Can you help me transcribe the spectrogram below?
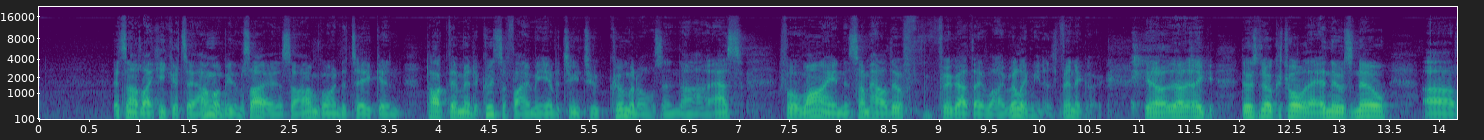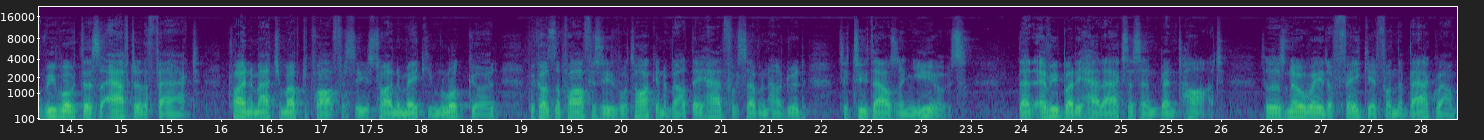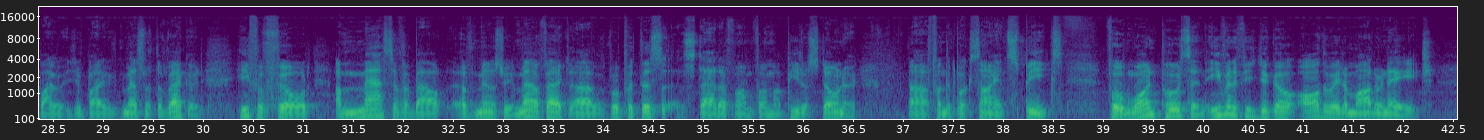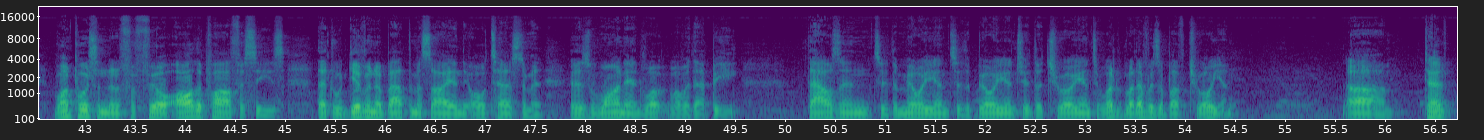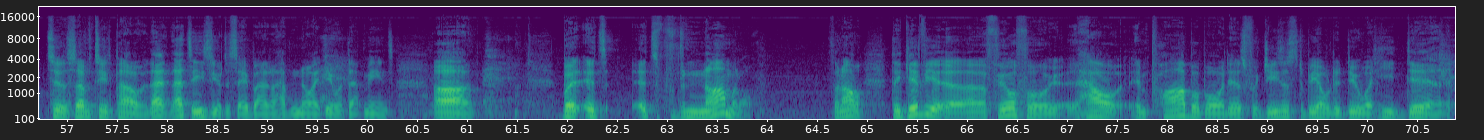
It's not like he could say, I'm going to be the Messiah, so I'm going to take and talk them into crucifying me in between two criminals and uh, ask for wine, and somehow they'll f- figure out that what I really mean is vinegar. You know, like there's no control of that, and there was no. Uh, we wrote this after the fact, trying to match him up to prophecies, trying to make him look good, because the prophecies we're talking about they had for 700 to 2,000 years, that everybody had access and been taught. So there's no way to fake it from the background by, by messing with the record. He fulfilled a massive amount of ministry. Matter of fact, uh, we'll put this stat up from, from uh, Peter Stoner uh, from the book Science Speaks. For one person, even if you go all the way to modern age, one person to fulfill all the prophecies that were given about the Messiah in the Old Testament is one in, what, what would that be? Thousand to the million to the billion to the trillion to what, whatever's above trillion. Um, 10 to the 17th power. That, that's easier to say, but I have no idea what that means. Uh, but it's, it's phenomenal. Phenomenal. To give you a, a feel for how improbable it is for Jesus to be able to do what he did,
